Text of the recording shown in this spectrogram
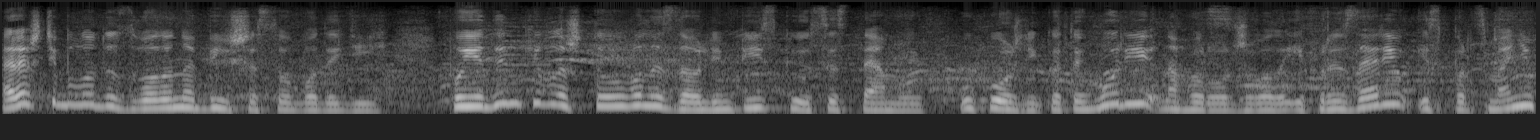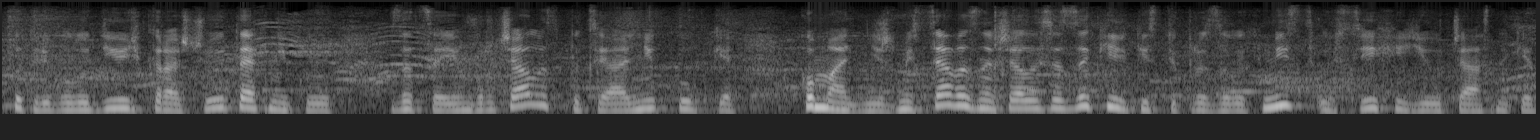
Решті було дозволено більше свободи дій. Поєдинки влаштовували за олімпійською системою. У кожній категорії нагороджували і призерів, і спортсменів, котрі володіють кращою технікою. За це їм вручали спеціальні кубки. Командні ж місця визначалися за кількістю призових місць усіх її учасників.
